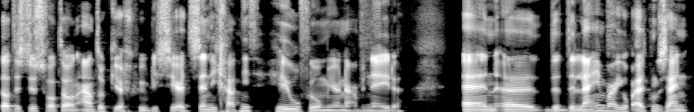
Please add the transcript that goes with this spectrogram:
dat is dus wat al een aantal keer gepubliceerd is. En die gaat niet heel veel meer naar beneden. En eh, de, de lijn waar je op uitkomt, zijn,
